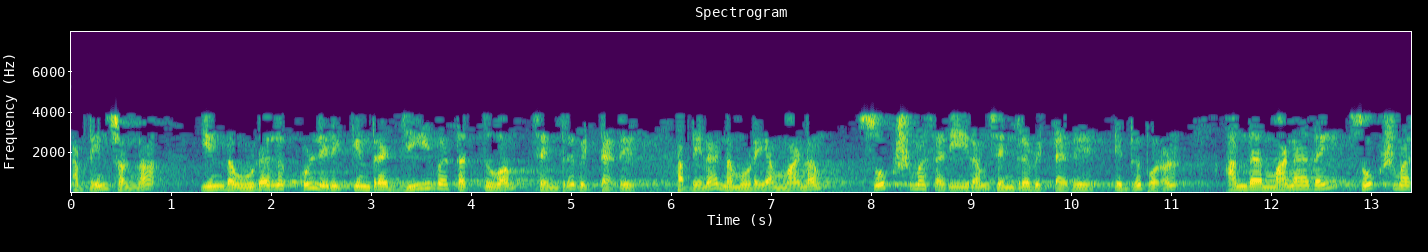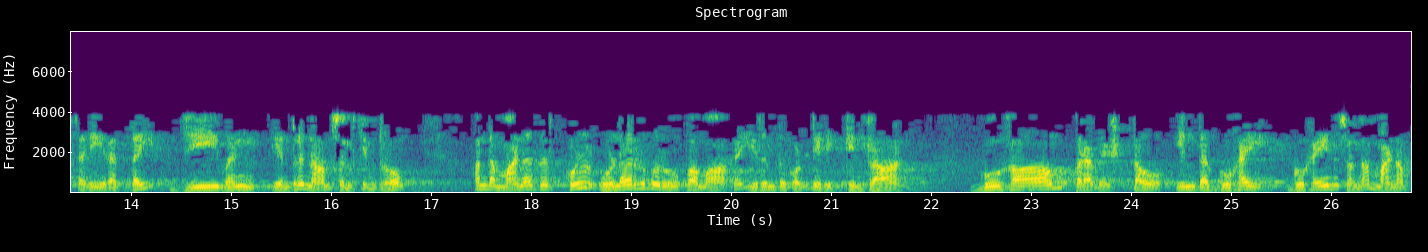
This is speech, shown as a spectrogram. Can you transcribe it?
அப்படின்னு சொன்னா இந்த உடலுக்குள் இருக்கின்ற ஜீவ தத்துவம் சென்று விட்டது. அப்படின்னா நம்முடைய மனம் சூக்ம சரீரம் சென்று விட்டது என்று பொருள். அந்த மனதை சூக்ம சரீரத்தை ஜீவன் என்று நாம் சொல்கின்றோம். அந்த மனதிற்குள் உணர்வு ரூபமாக இருந்து கொண்டிருக்கின்றான். குகாம் பிரவிஷ்டோ இந்த குகை குகைன்னு சொன்னா மனம்.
